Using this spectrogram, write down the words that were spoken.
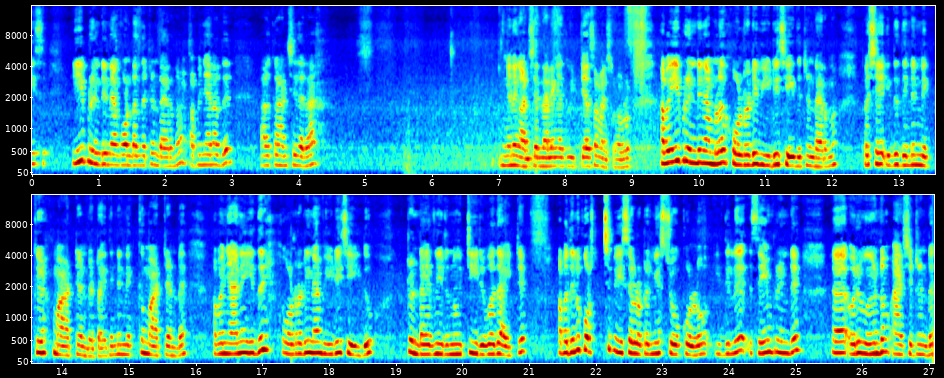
ഈ ഈ പ്രിന്റ് ഞാൻ കൊണ്ടുവന്നിട്ടുണ്ടായിരുന്നു. അപ്പം ഞാനത് അത് കാണിച്ചു തരാം. ഇങ്ങനെ കാണിച്ചു തന്നാലേ നിങ്ങൾക്ക് വ്യത്യാസം മനസ്സിലാവുള്ളൂ. അപ്പോൾ ഈ പ്രിന്റ് നമ്മൾ ഓൾറെഡി വീഡിയോ ചെയ്തിട്ടുണ്ടായിരുന്നു. പക്ഷേ ഇത് ഇതിന്റെ നെക്ക് മാറ്റേണ്ട കേട്ടോ ഇതിന്റെ നെക്ക് മാറ്റേണ്ട. അപ്പോൾ ഞാൻ ഇത് ഓൾറെഡി ഞാൻ വീഡിയോ ചെയ്തു. ഇട്ടുണ്ടായിരുന്നു ഇരുന്നൂറ്റി ഇരുപതായിട്ട് അപ്പോൾ ഇതിൽ കുറച്ച് പീസുകളോട്ടോ ഇനി സ്റ്റോക്ക് ഉള്ളൂ. ഇതിൽ സെയിം പ്രിന്റ് ഒരു വീണ്ടും അയച്ചിട്ടുണ്ട്.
